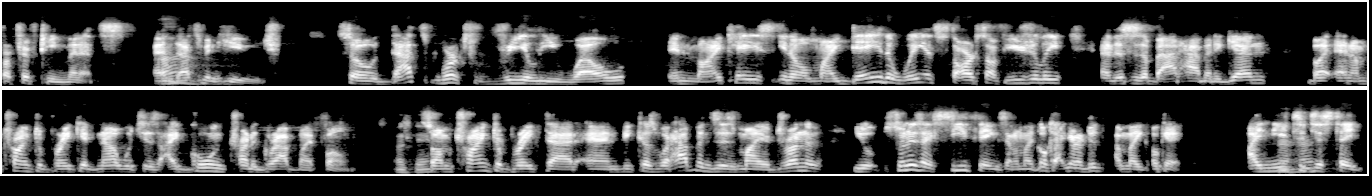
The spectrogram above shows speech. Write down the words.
for 15 minutes. And that's been huge. So that works really well in my case. You know, my day, the way it starts off usually, and this is a bad habit again, but, and I'm trying to break it now, which is I go and try to grab my phone. Okay. So I'm trying to break that, and because what happens is my adrenaline. You, as soon as I see things, and I'm like, okay, I gotta do. I'm like, okay, I need to Uh-huh. just take,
